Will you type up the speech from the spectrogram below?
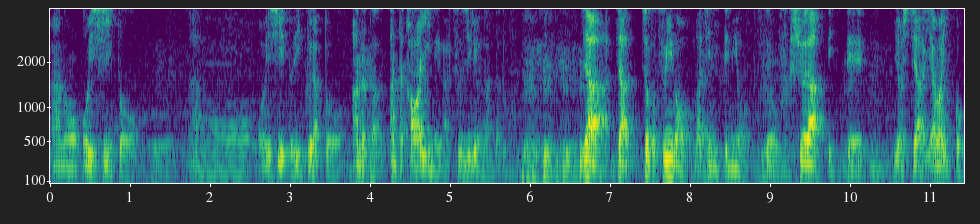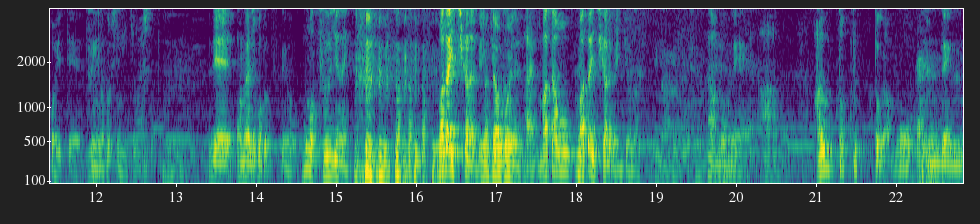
あの美味しいと美味しいといくらとあなたあんた可愛いねが通じるようになったとうん。じゃあじゃあちょっと次の町に行ってみようで復習だって言ってよしじゃあ山一個越えて次の年に行きました。とで同じことつってももう通じないんですよ。また一から勉強なんですよ。はい、またまた一から勉強なんですよ。なるだからもうねあのアウトプットがもう全然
